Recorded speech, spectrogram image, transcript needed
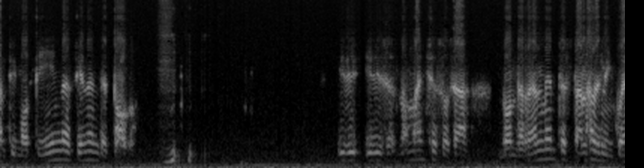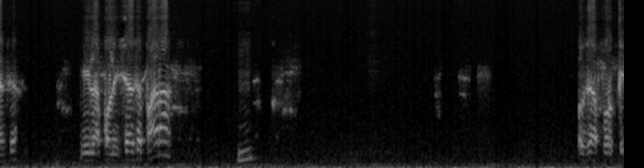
antimotinas, tienen de todo. Y, y dices, no manches, o sea, donde realmente está la delincuencia y la policía se para. ¿Mm? O sea, ¿por qué,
